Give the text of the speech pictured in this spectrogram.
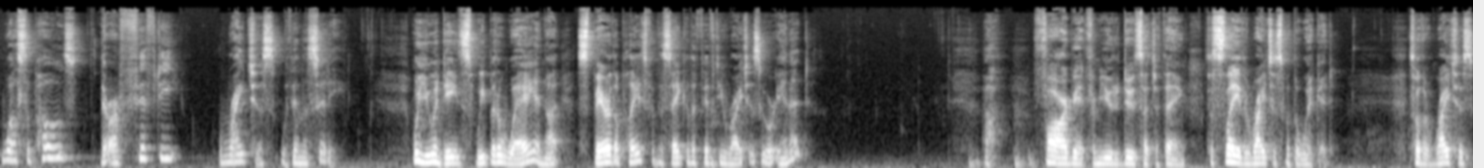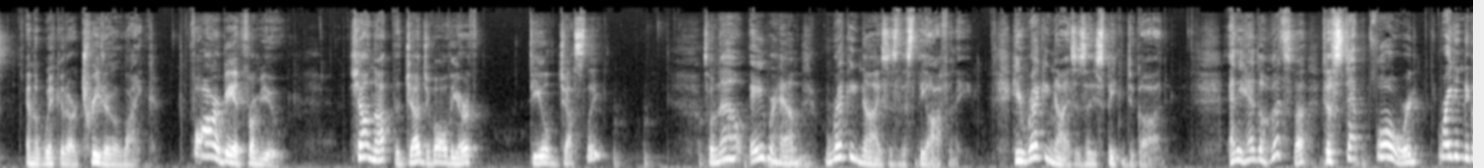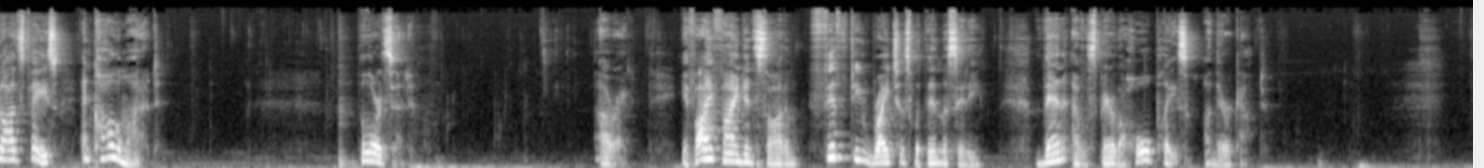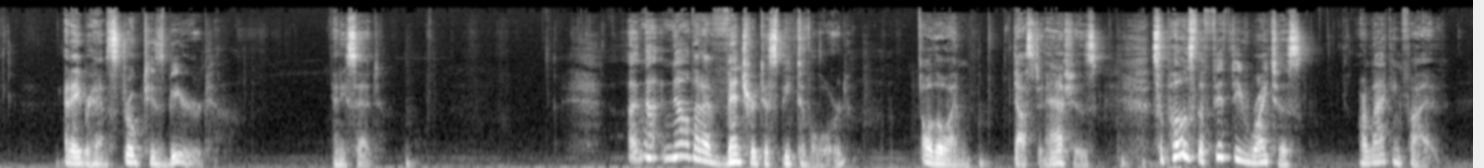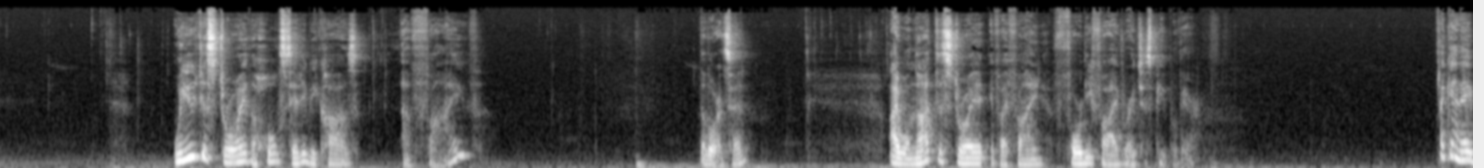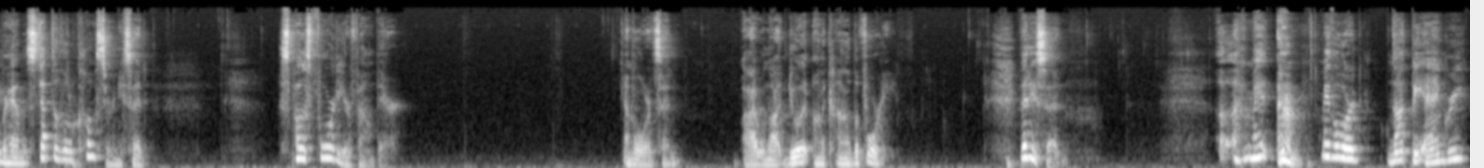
Well, suppose there are 50 righteous within the city. Will you indeed sweep it away and not spare the place for the sake of the 50 righteous who are in it? Oh, far be it from you to do such a thing, to slay the righteous with the wicked. So the righteous and the wicked are treated alike. Far be it from you. Shall not the judge of all the earth deal justly? So now Abraham recognizes this theophany. He recognizes that he's speaking to God. And he had the chutzpah to step forward right into God's face and call him on it. The Lord said, All right, if I find in Sodom 50 righteous within the city, then I will spare the whole place on their account. And Abraham stroked his beard, and he said, uh, Uh, now, now that I've ventured to speak to the Lord, although I'm dust and ashes, suppose the fifty righteous are lacking five. Will you destroy the whole city because of five? The Lord said, I will not destroy it if I find 45 righteous people there. Again, Abraham stepped a little closer and he said, Suppose 40 are found there. And the Lord said, I will not do it on account of the 40. Then he said, uh, may, may the Lord not be angry,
